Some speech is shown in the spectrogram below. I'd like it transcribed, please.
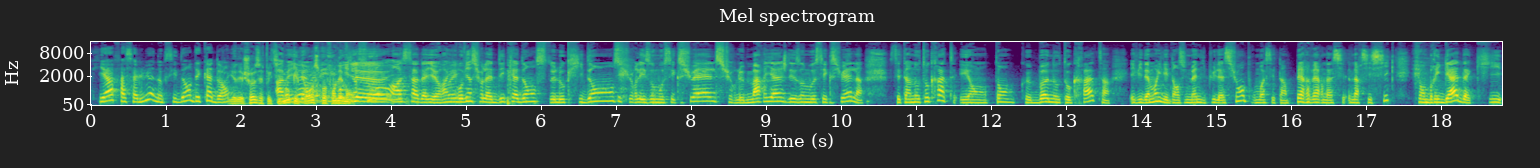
qu'il y a face à lui un Occident décadent. Il y a des choses effectivement ah, qu'il pense profondément. Il revient souvent à ça d'ailleurs. Hein. Il revient sur la décadence de l'Occident, sur les homosexuels, sur le mariage des homosexuels. C'est un autocrate et en tant que bon autocrate, évidemment, il est dans une manipulation. Pour moi, c'est un pervers narcissique qui brigade, qui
